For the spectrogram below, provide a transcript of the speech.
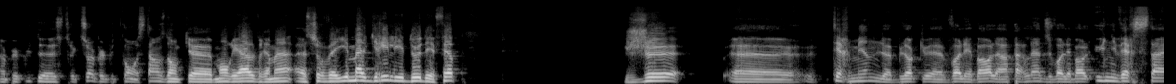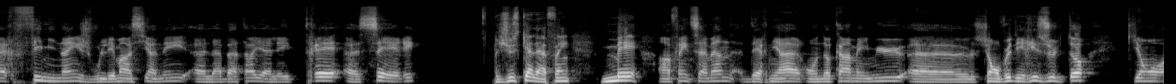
un peu plus de structure, un peu plus de constance. Donc, euh, Montréal, vraiment à surveiller malgré les deux défaites. Je euh, termine le bloc euh, volleyball en parlant du volleyball universitaire féminin. Je vous l'ai mentionné, euh, la bataille allait être très serrée jusqu'à la fin. Mais en fin de semaine dernière, on a quand même eu, si on veut, des résultats qui, ont,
